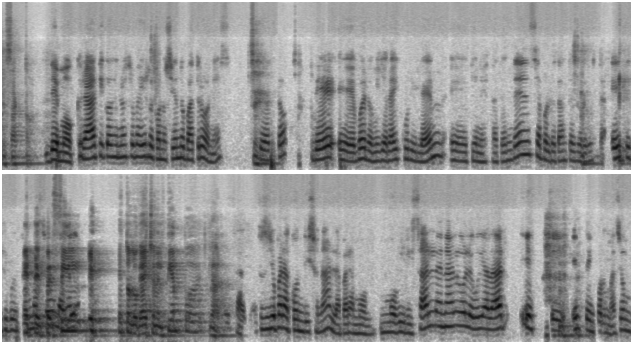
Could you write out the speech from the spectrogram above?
Exacto. Democráticos de nuestro país reconociendo patrones ¿cierto? De, eh, bueno, Millaray Curilem eh, tiene esta tendencia, por lo tanto, yo le gusta este tipo de información. Este perfil, esto es lo que ha hecho en el tiempo, claro. Exacto. Entonces, yo para condicionarla, para movilizarla en algo, le voy a dar este, esta información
